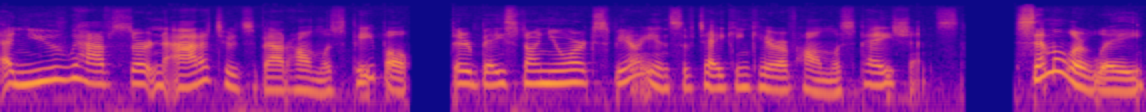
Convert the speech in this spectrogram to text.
And you have certain attitudes about homeless people that are based on your experience of taking care of homeless patients. Similarly,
